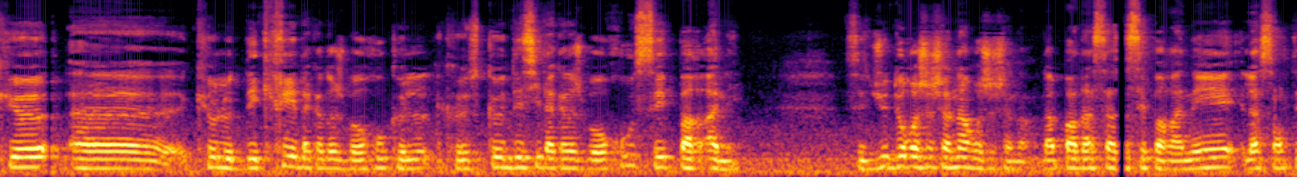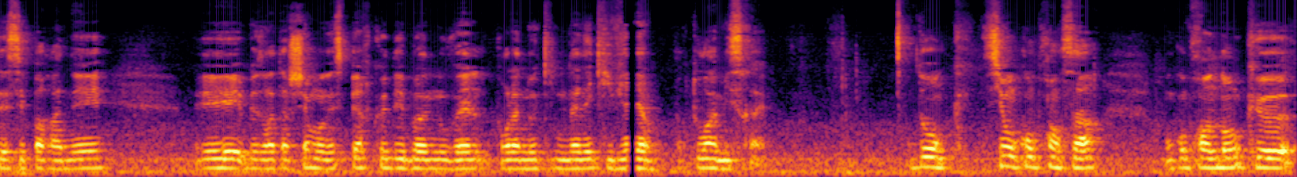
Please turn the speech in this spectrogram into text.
que, euh, que le décret d'Akadosh Baruch que, ce que décide Akadosh Baruch c'est par année. C'est du de Rosh Hashanah à Rosh Hashanah. La Parnassa, c'est par année. La santé, c'est par année. Et Bezrat Hashem, on espère que des bonnes nouvelles pour l'année qui, vient, pour toi, à Israël. Donc, si on comprend ça, on comprend donc que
